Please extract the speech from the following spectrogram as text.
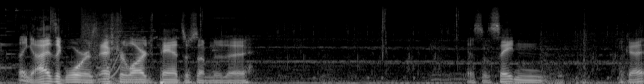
I think Isaac wore his extra large pants or something today. Yeah, so Satan... Okay.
